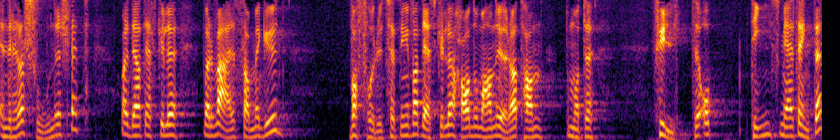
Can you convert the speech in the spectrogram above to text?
en relasjon? rett og slett? Var det at jeg skulle bare være sammen med Gud, var forutsetningen for at jeg skulle ha noe med han å gjøre. At han på en måte fylte opp ting som jeg trengte.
